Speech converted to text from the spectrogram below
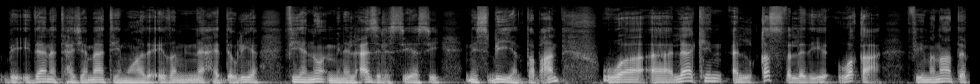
بإدانة هجماتهم وهذا أيضا من الناحية الدولية فيها نوع من العزل السياسي نسبيا طبعا. ولكن القصف الذي وقع في مناطق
